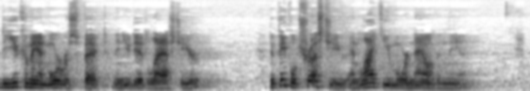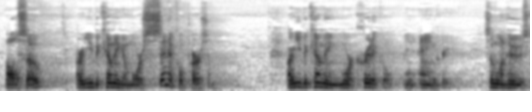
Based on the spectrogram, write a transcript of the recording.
Do you command more respect than you did last year? Do people trust you and like you more now than then? Also, are you becoming a more cynical person? Are you becoming more critical and angry? Someone who's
